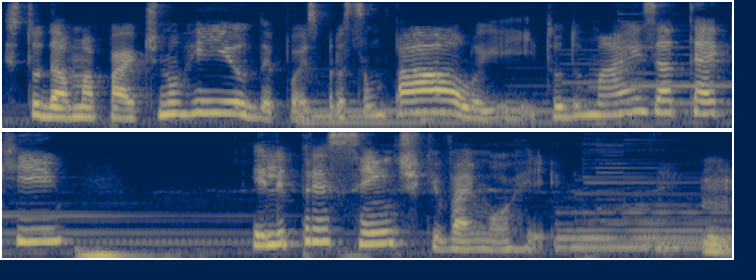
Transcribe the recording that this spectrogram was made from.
estudar uma parte no Rio, depois para São Paulo e tudo mais, até que ele pressente que vai morrer. Hum.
